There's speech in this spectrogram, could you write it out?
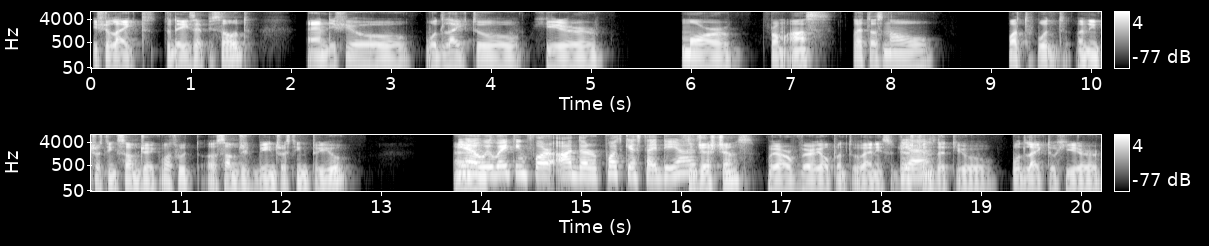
if you liked today's episode. And if you would like to hear more from us let us know what would an interesting subject what would a subject be interesting to you yeah, we're waiting for other podcast ideas. suggestions. We are very open to any suggestions that you would like to hear.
